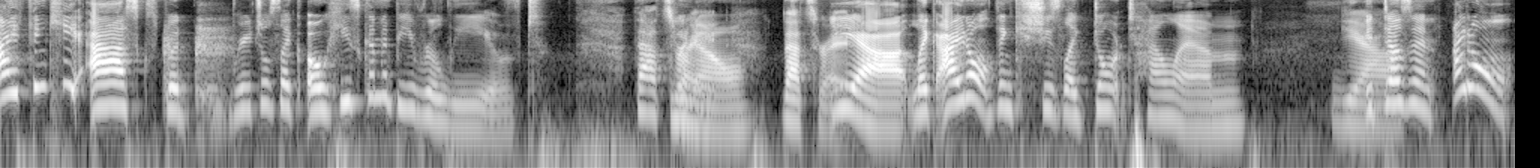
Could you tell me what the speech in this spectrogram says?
I think he asks, but Rachel's like, "Oh, he's gonna be relieved." That's you right. know. That's right. Yeah, like I don't think she's like, "Don't tell him." Yeah. It doesn't. I don't.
